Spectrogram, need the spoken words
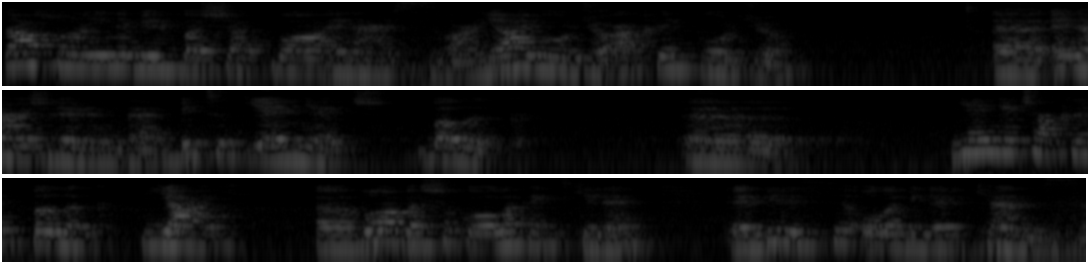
Daha sonra yine bir Başak Boğa enerjisi var. Yay burcu, Akrep burcu e, enerjilerinde bir tık Yengeç, Balık, e, Yengeç, Akrep, Balık, Yay, e, Boğa, Başak, Oğlak etkili e, birisi olabilir kendisi.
